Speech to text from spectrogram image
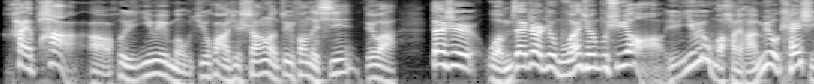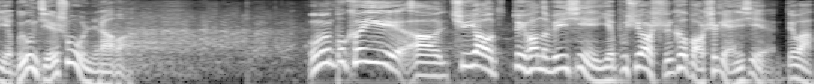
害怕啊，会因为某句话去伤了对方的心，对吧？但是我们在这儿就完全不需要啊，因为我们好像还没有开始，也不用结束，你知道吗？我们不可以啊去要对方的微信，也不需要时刻保持联系，对吧？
